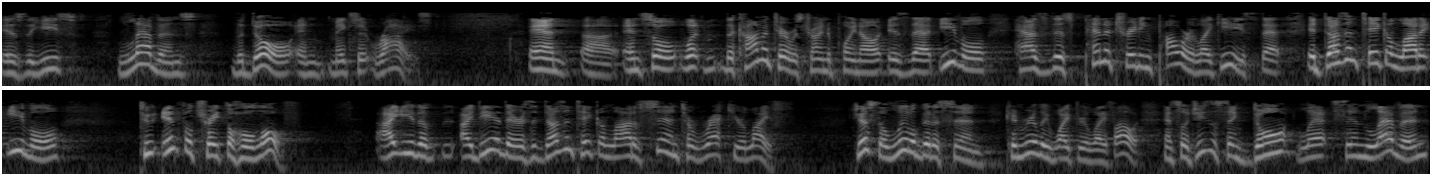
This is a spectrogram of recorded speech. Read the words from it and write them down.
Is the yeast leavens the dough and makes it rise. And uh, and so what the commentary was trying to point out is that evil has this penetrating power like yeast that it doesn't take a lot of evil to infiltrate the whole loaf. I.e., the idea there is it doesn't take a lot of sin to wreck your life. Just a little bit of sin can really wipe your life out. And so Jesus is saying, don't let sin leaven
